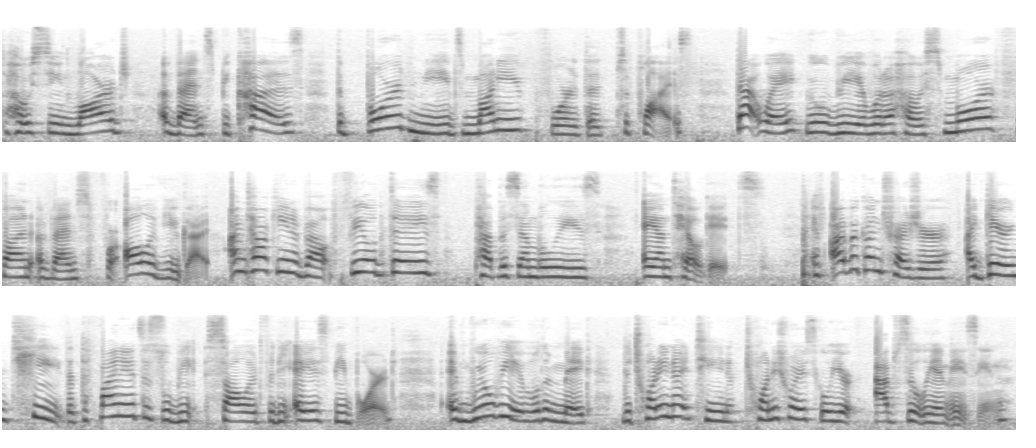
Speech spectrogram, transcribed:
to hosting large events because the board needs money for the supplies. That way, we will be able to host more fun events for all of you guys. I'm talking about field days, pep assemblies, and tailgates. If I become treasurer, I guarantee that the finances will be solid for the ASB board, and we'll be able to make the 2019-2020 school year absolutely amazing.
